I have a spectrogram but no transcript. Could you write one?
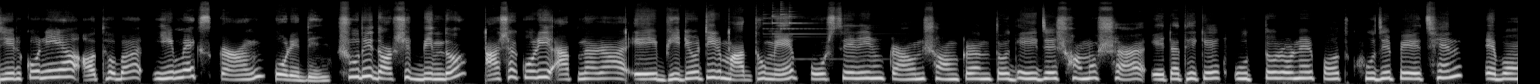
জিরকোনিয়া অথবা ইমেক্স ক্রাউন করে দিই শুধু দর্শকবৃন্দ, আশা করি আপনারা এই ভিডিওটির মাধ্যমে পোর্সেলিন ক্রাউন সংক্রান্ত এই যে সমস্যা, এটা থেকে উত্তরণের পথ খুঁজে পেয়েছেন এবং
